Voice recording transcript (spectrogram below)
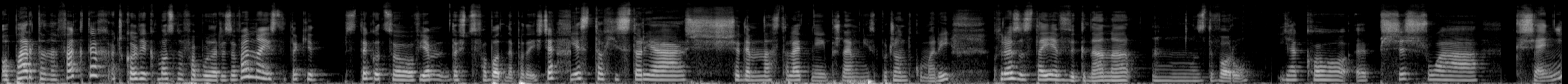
oparta na faktach, aczkolwiek mocno fabularyzowana. Jest to takie, z tego co wiem, dość swobodne podejście. Jest to historia 17-letniej, przynajmniej z początku Marii, która zostaje wygnana mm, z dworu jako e, przyszła ksieni,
